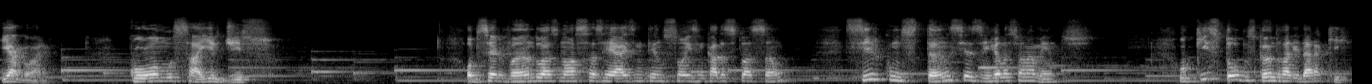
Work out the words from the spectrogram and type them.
E agora? Como sair disso? Observando as nossas reais intenções em cada situação, circunstâncias e relacionamentos. O que estou buscando validar aqui?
